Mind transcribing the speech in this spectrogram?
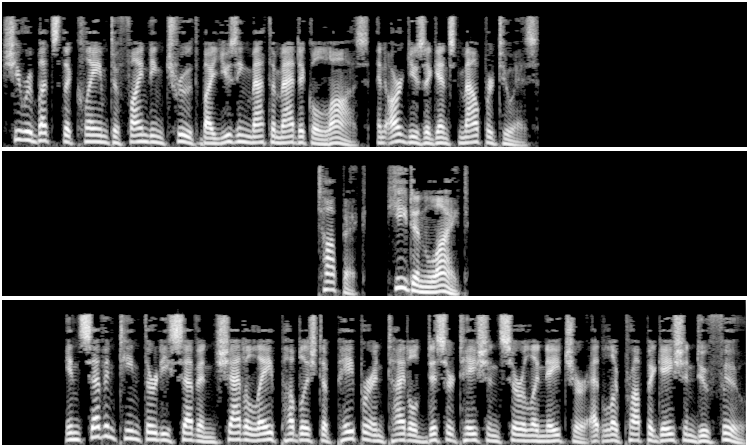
She rebuts the claim to finding truth by using mathematical laws, and argues against Maupertuis. Heat and light In 1737 Châtelet published a paper entitled Dissertation sur la nature et la propagation du feu,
